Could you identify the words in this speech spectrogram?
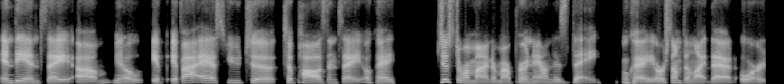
And then say um you know if if i ask you to to pause and say okay just a reminder my pronoun is they okay or something like that or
